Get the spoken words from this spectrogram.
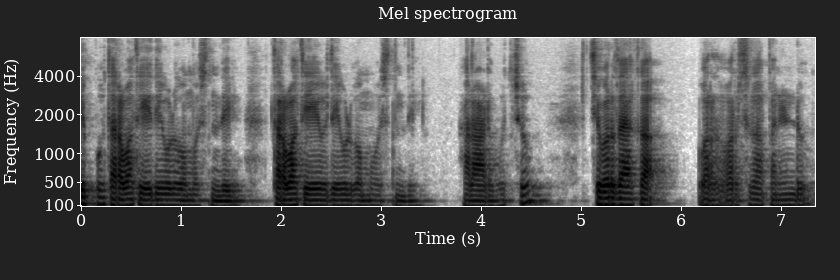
చెప్పు తర్వాత ఏ దేవుడు బొమ్మ వస్తుంది తర్వాత ఏ దేవుడి బొమ్మ వస్తుంది అలా అడగవచ్చు చివరిదాకా వర వరుసగా పన్నెండు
